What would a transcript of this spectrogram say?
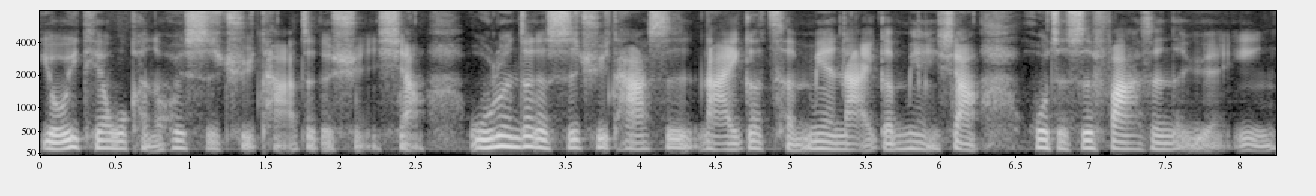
有一天我可能会失去他这个选项，无论这个失去他是哪一个层面、哪一个面向，或者是发生的原因，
